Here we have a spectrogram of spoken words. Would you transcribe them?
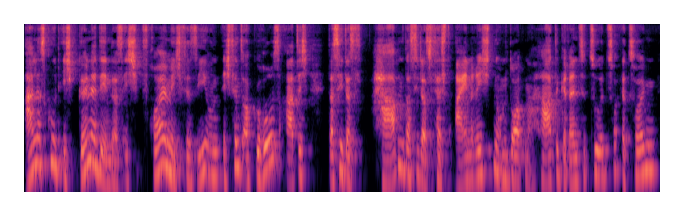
Alles gut, ich gönne denen das, ich freue mich für sie und ich finde es auch großartig, dass sie das haben, dass sie das fest einrichten, um dort eine harte Grenze zu erzeugen,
